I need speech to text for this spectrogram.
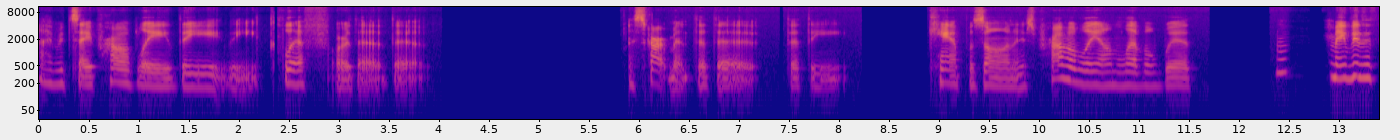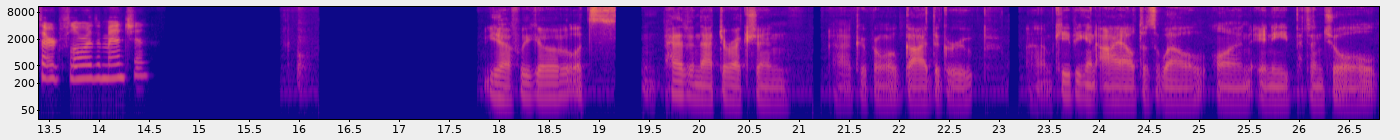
I would say probably the the cliff or the the escarpment that the that the camp was on is probably on level with hmm, maybe the third floor of the mansion. Yeah, if we go, let's head in that direction. Uh, Cooper will guide the group, um, keeping an eye out as well on any potential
